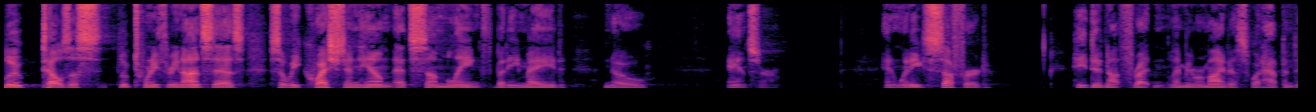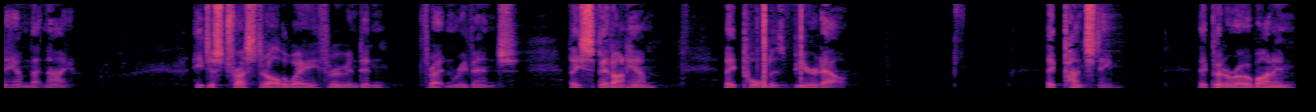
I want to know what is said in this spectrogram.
Luke tells us, Luke 23 9 says, So he questioned him at some length, but he made no answer. And when he suffered, he did not threaten. Let me remind us what happened to him that night. He just trusted all the way through and didn't threaten revenge. They spit on him, they pulled his beard out, they punched him, they put a robe on him,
